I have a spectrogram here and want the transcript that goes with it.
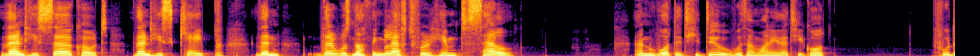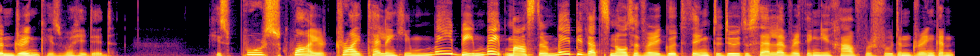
then his surcoat, then his cape, then there was nothing left for him to sell. And what did he do with the money that he got? Food and drink is what he did. His poor squire tried telling him, maybe, maybe, master, maybe that's not a very good thing to do to sell everything you have for food and drink and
